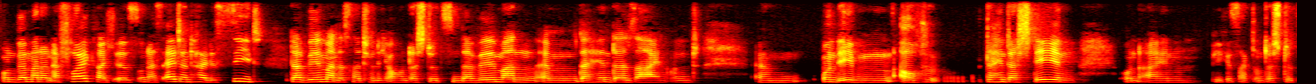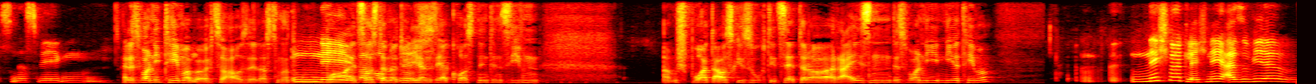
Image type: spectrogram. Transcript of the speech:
und wenn man dann erfolgreich ist und als Elternteil das sieht, da will man das natürlich auch unterstützen. Da will man ähm, dahinter sein und, ähm, und eben auch dahinter stehen und einen, wie gesagt, unterstützen. Deswegen. Ja, das war nie Thema bei euch zu Hause, dass du mal, nee, boah, jetzt hast du natürlich nicht. einen sehr kostenintensiven Sport ausgesucht etc., Reisen, das war nie, nie ein Thema? Nicht wirklich, nee. Also wir,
